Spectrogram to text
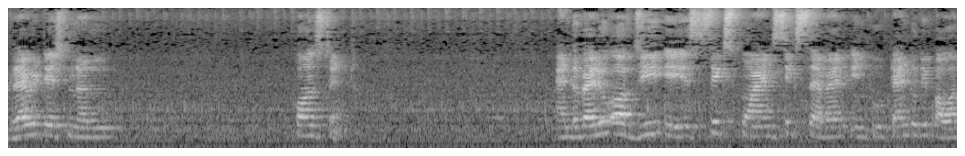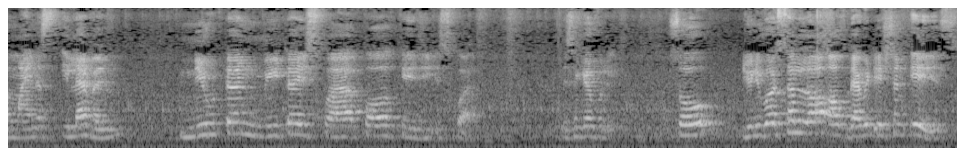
gravitational constant and the value of G is 6.67 into 10 to the power minus 11 Newton meter square per kg square. Listen carefully. So, universal law of gravitation is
